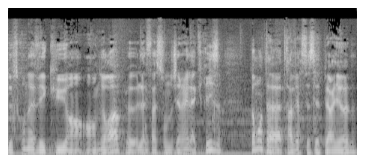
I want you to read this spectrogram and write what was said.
de ce qu'on a vécu en, Europe, la façon de gérer la crise. Comment tu as traversé cette période?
